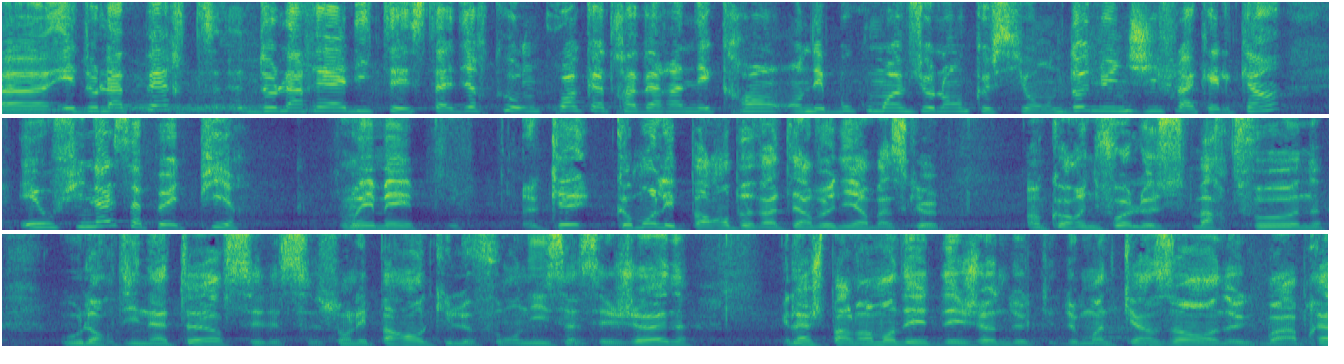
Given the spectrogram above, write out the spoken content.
euh, et de la perte de la réalité. C'est-à-dire qu'on croit qu'à travers un écran, on est beaucoup moins violent que si on donne une gifle à quelqu'un et au final, ça peut être pire. Oui, mais ok, comment les parents peuvent intervenir? Parce que, encore une fois, le smartphone ou l'ordinateur, ce sont les parents qui le fournissent à ces jeunes. Et là, je parle vraiment des, jeunes de, moins de 15 ans. Bon, après,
